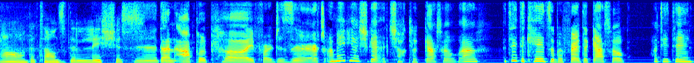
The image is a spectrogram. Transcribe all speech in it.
Oh, that sounds delicious. Uh, then apple pie for dessert. Or maybe I should get a chocolate gateau. Uh, I'd say the kids would prefer the gateau. What do you think?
